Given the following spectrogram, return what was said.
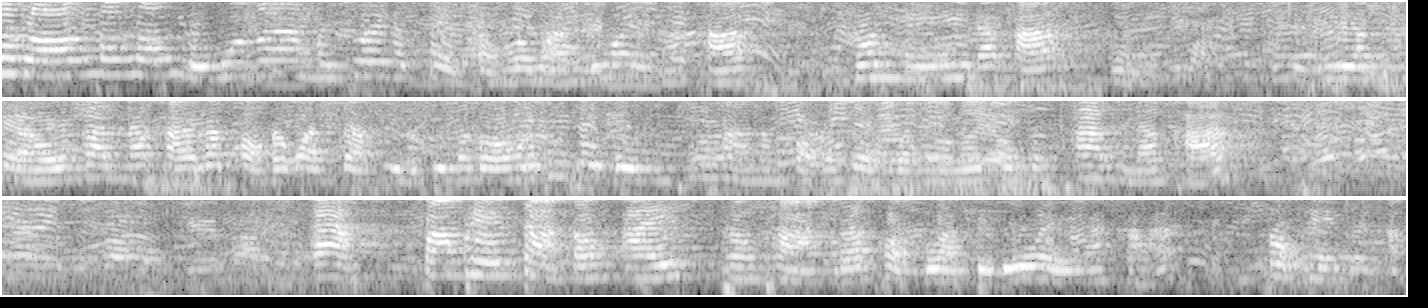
นักร้องน้องๆอยู่ข้างล่างมาช่วยกันแจกของรางวัลด้วยนะคะ ช่วงนี้นะคะเรียงแถวกันนะคะรับของรางวัลจากศิลปินนักร้องและผู้ใจบุญที่มานำของมาแจกวันนี้ทุกท่านนะคะอะฟังเพลงจากน้องไอซ์ทางทางรับของรางวัลไปด้วยนะคะส่งเพลงเลยค่ะ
